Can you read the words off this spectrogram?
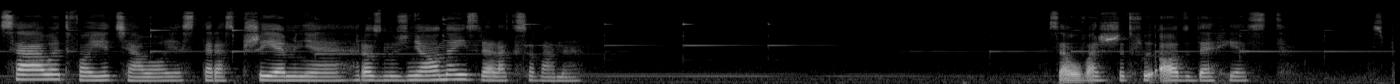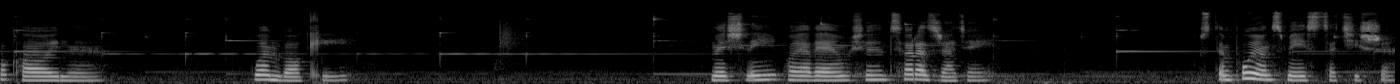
Całe Twoje ciało jest teraz przyjemnie rozluźnione i zrelaksowane. Zauważ, że Twój oddech jest spokojny, głęboki. Myśli pojawiają się coraz rzadziej, ustępując miejsca ciszy.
